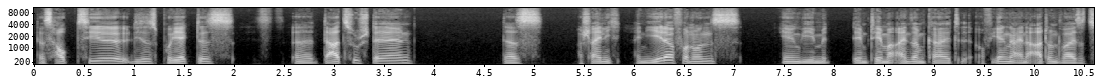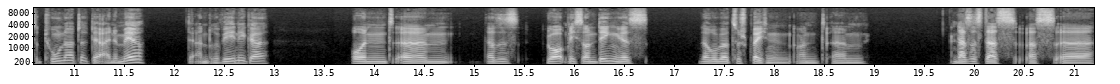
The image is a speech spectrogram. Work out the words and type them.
das Hauptziel dieses Projektes ist äh, darzustellen, dass wahrscheinlich ein jeder von uns irgendwie mit dem Thema Einsamkeit auf irgendeine Art und Weise zu tun hatte. Der eine mehr, der andere weniger. Und ähm, dass es überhaupt nicht so ein Ding ist, darüber zu sprechen. Und ähm, das ist das, was äh,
